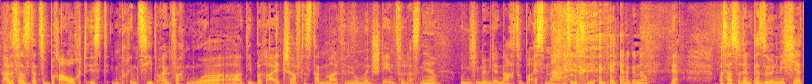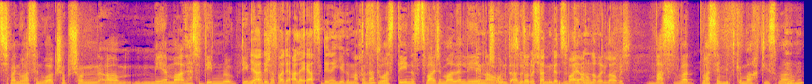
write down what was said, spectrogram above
alles, was es dazu braucht, ist im Prinzip einfach nur äh, die Bereitschaft, es dann mal für den Moment stehen zu lassen. Ja. Und nicht immer wieder nachzubeißen, nachzutreten. ja, genau. Ja. Was hast du denn persönlich jetzt? Ich meine, du hast den Workshop schon ähm, mehrmals. Hast du den, den ja, Workshop? Ja, das war der allererste, den er hier gemacht also, hat. Also du hast den das zweite Mal erlebt. Genau. Und, und zwischendurch hatten wir zwei genau. andere, glaube ich. Was war? Du hast ja mitgemacht diesmal. Mhm.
